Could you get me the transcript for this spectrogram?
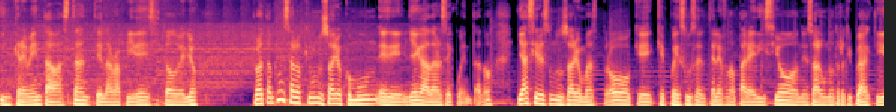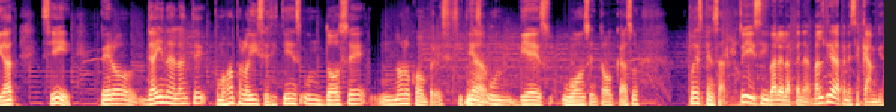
incrementa bastante la rapidez y todo ello. Pero tampoco es algo que un usuario común eh, llega a darse cuenta, ¿no? Ya si eres un usuario más pro, que, que pues usa el teléfono para ediciones algún otro tipo de actividad, sí, pero de ahí en adelante, como Juan Pablo dice, si tienes un 12, no lo compres. Si tienes un 10 u 11 en todo caso, puedes pensarlo. Sí, sí, vale la pena, valdría la pena ese cambio.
